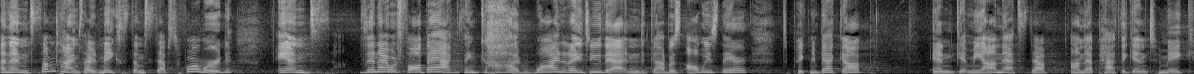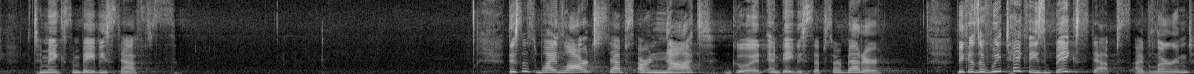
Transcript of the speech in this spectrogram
And then sometimes I'd make some steps forward and then I would fall back Thank God, why did I do that? And God was always there to pick me back up and get me on that step, on that path again to make to make some baby steps. This is why large steps are not good and baby steps are better. Because if we take these big steps, I've learned,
